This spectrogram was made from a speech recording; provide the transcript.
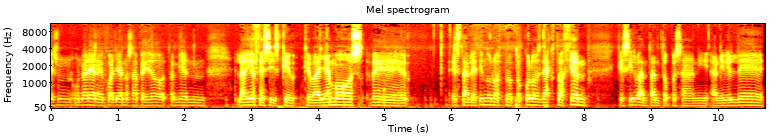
es un, área en el cual ya nos ha pedido también la diócesis que, vayamos eh, estableciendo unos protocolos de actuación que sirvan tanto pues a, nivel de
